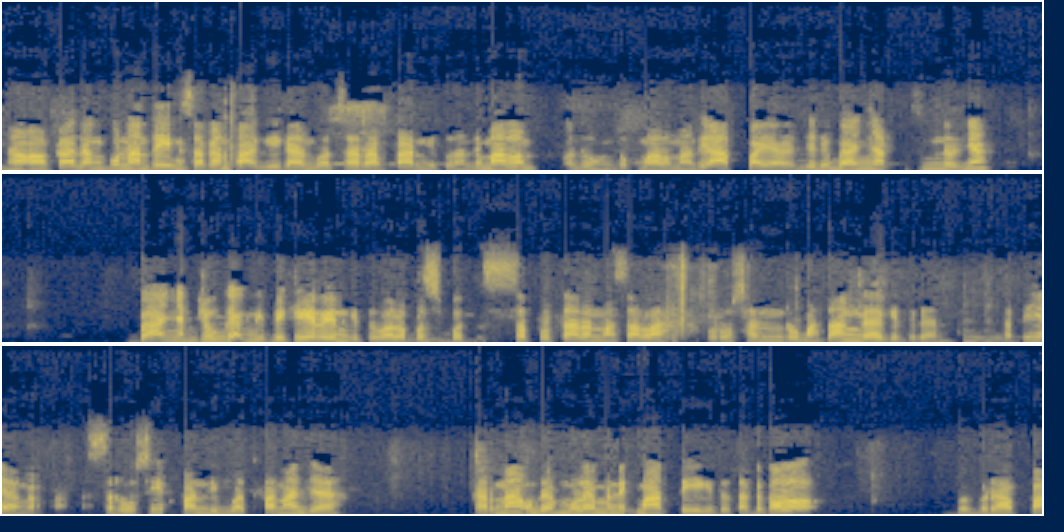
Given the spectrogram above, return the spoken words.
Nah, kadang pun nanti misalkan pagi kan buat sarapan gitu. Nanti malam, aduh untuk malam nanti apa ya? Jadi banyak sebenarnya banyak juga yang dipikirin gitu walaupun seput- seputaran masalah urusan rumah tangga gitu kan Mm-mm. tapi ya nggak seru sih fun dibuat fun aja karena udah mulai menikmati gitu tapi kalau beberapa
